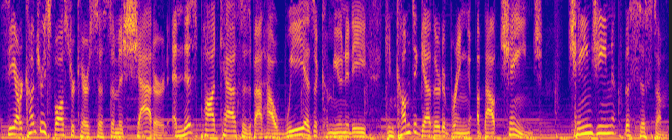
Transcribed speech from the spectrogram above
See, our country's foster care system is shattered, and this podcast is about how we as a community can come together to bring about change, changing the system,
